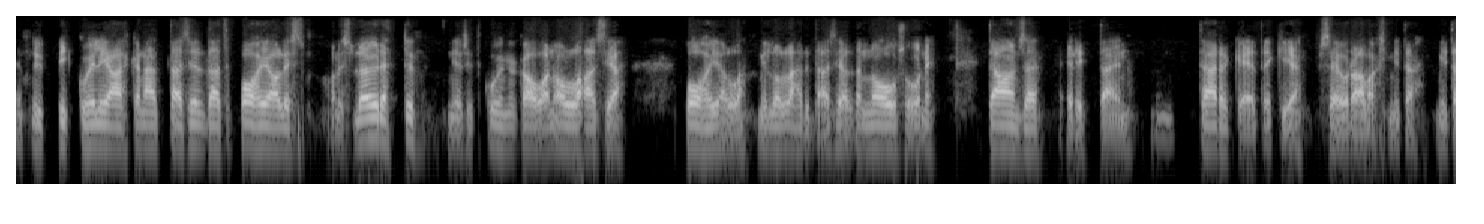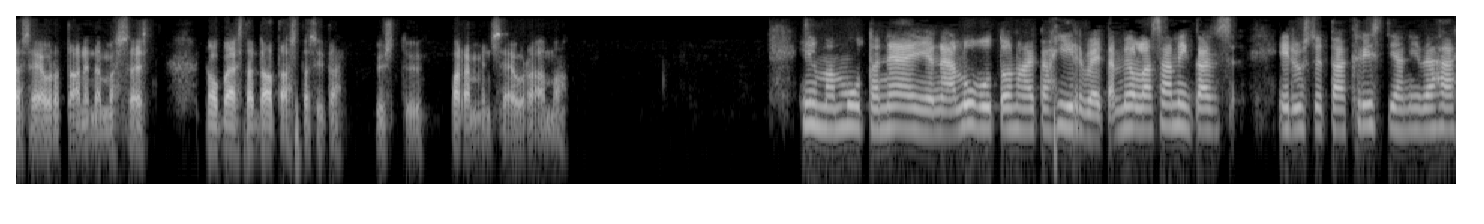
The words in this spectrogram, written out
että nyt pikkuhiljaa ehkä näyttää siltä, että se pohja olisi, olisi löydetty, ja sitten kuinka kauan ollaan siellä pohjalla, milloin lähdetään sieltä nousuun, niin tämä on se erittäin tärkeä tekijä seuraavaksi, mitä, mitä seurataan, niin tämmöistä nopeasta datasta sitä pystyy paremmin seuraamaan. Ilman muuta näin, ja nämä luvut on aika hirveitä. Me ollaan Samin kanssa, edustetaan Kristiani vähän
